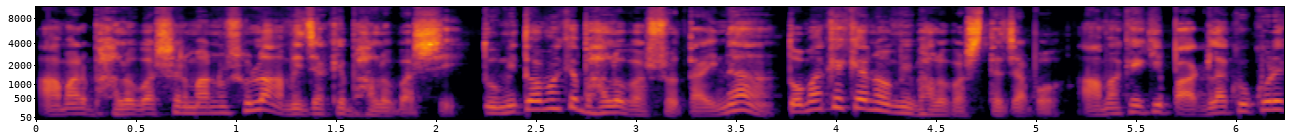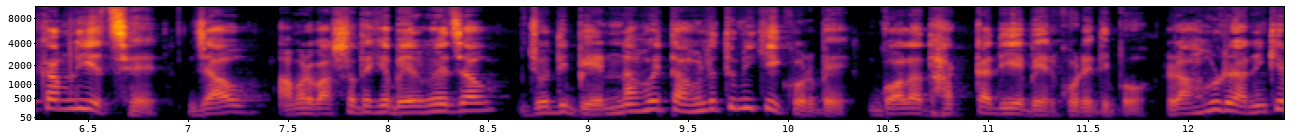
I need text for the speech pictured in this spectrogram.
আমার ভালোবাসার মানুষ হলো আমি যাকে ভালোবাসি। তুমি তো আমাকে ভালোবাসো, তাই না? তোমাকে কেন আমি ভালোবাসতে যাব? আমাকে কি পাগলা কুকুরে কামড়িয়েছে? যাও, আমার বাসা থেকে বের হয়ে যাও। যদি বের না হই তাহলে তুমি কি করবে? গলা ধাক্কা দিয়ে বের করে দিব। রাহুল রানীকে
